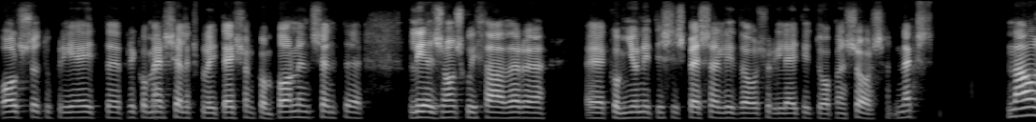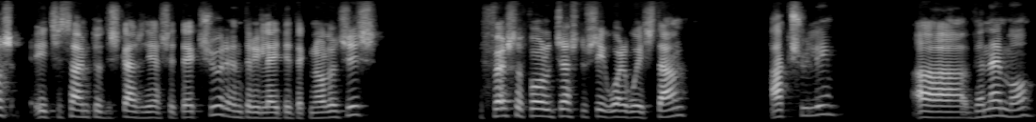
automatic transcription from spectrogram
also to create pre-commercial exploitation components and liaisons with other communities, especially those related to open source. Next. Now it's time to discuss the architecture and related technologies. First of all, just to see where we stand. Actually, Uh, the NEMO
